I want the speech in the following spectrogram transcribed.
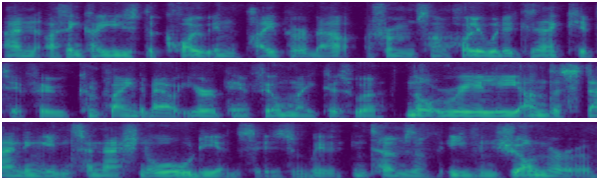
And I think I used a quote in the paper about from some Hollywood executive who complained about European filmmakers were not really understanding international audiences with in terms of even genre of,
